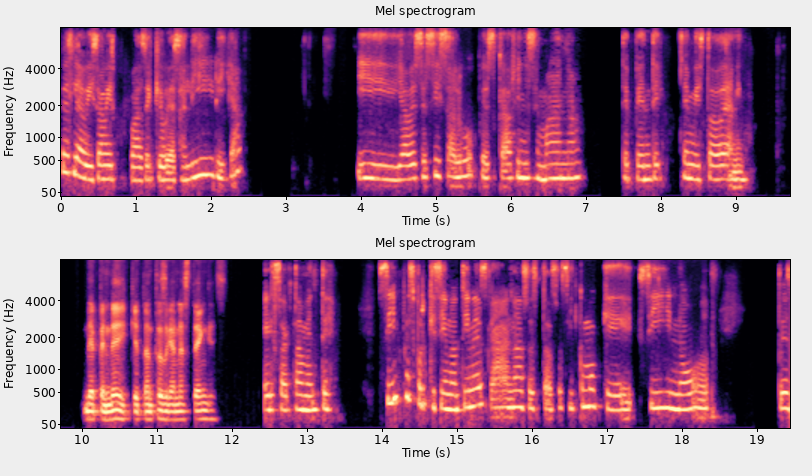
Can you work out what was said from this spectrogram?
pues le aviso a mis papás de que voy a salir y ya. Y a veces sí salgo pues cada fin de semana, depende de mi estado de ánimo. Depende de qué tantas ganas tengas. Exactamente. Sí, pues porque si no tienes ganas, estás así como que sí, no, pues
